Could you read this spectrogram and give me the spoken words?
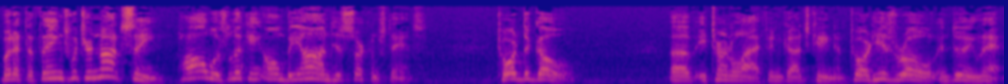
but at the things which are not seen. Paul was looking on beyond his circumstance, toward the goal of eternal life in God's kingdom, toward his role in doing that.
